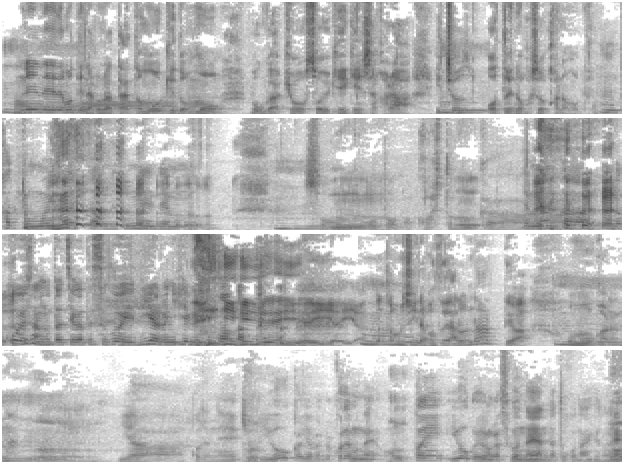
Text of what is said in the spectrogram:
年齢でもって亡くなったと思うけども、僕が今日そういう経験したから一応音に残しようかな思って、パッと思い出したんですねでも そう。音残しとくかでもなんかなんかこういうさんの立ち方ってすごいリアルにヘビーで怖いかった。やいやいやいやいや、なんか不思議なことやるなっては思うからな、うん。いやーこれね今日言おうか言わないかこれもね本当に言おうか言わないかすごい悩んだとこなんやけどね、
